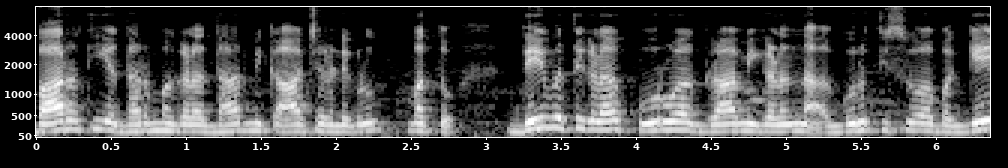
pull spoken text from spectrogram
ಭಾರತೀಯ ಧರ್ಮಗಳ ಧಾರ್ಮಿಕ ಆಚರಣೆಗಳು ಮತ್ತು ದೇವತೆಗಳ ಪೂರ್ವಗ್ರಾಮಿಗಳನ್ನು ಗುರುತಿಸುವ ಬಗ್ಗೆ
